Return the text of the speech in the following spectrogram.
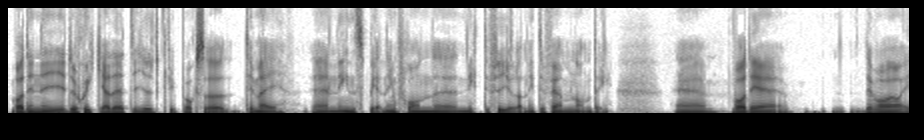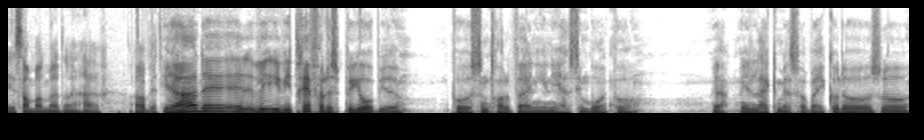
Var det ni, du skickade ett ljudklipp också till mig, en inspelning från 94, 95 någonting. Var det, det var i samband med det här arbetet? Ja, det, vi, vi träffades på jobb ju, på centraluppvägningen i Helsingborg på, ja, i en läkemedelsfabrik och då så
